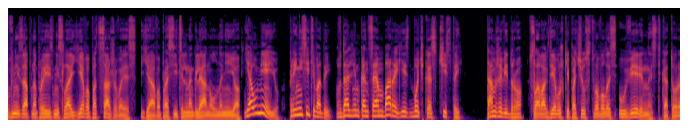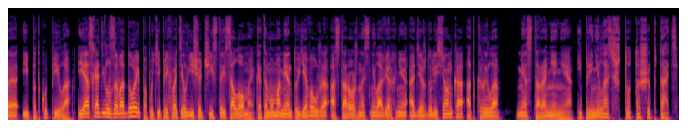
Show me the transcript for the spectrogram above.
Внезапно произнесла Ева, подсаживаясь. Я вопросительно глянул на нее. «Я умею. Принесите воды. В дальнем конце амбара есть бочка с чистой. Там же ведро». В словах девушки почувствовалась уверенность, которая и подкупила. Я сходил за водой, по пути прихватил еще чистой соломы. К этому моменту Ева уже осторожно сняла верхнюю одежду лисенка, открыла место ранения и принялась что-то шептать.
